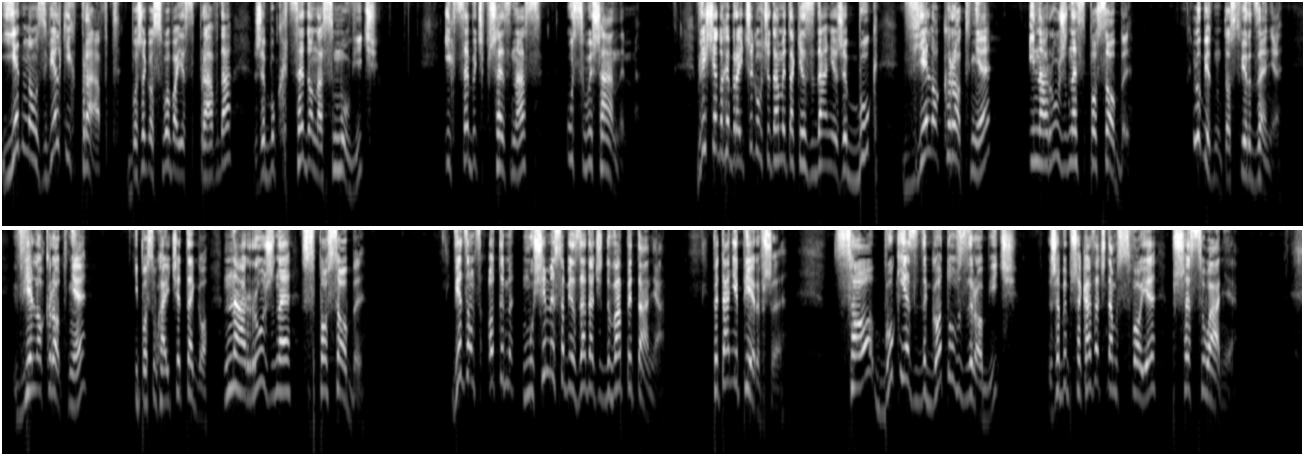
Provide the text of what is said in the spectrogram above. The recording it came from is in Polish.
Jedną z wielkich prawd Bożego Słowa jest prawda, że Bóg chce do nas mówić i chce być przez nas usłyszanym. W liście do Hebrajczyków czytamy takie zdanie, że Bóg wielokrotnie i na różne sposoby. Lubię to stwierdzenie. Wielokrotnie i posłuchajcie tego, na różne sposoby. Wiedząc o tym, musimy sobie zadać dwa pytania. Pytanie pierwsze: co Bóg jest gotów zrobić, żeby przekazać nam swoje przesłanie?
